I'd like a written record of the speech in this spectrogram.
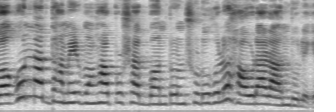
জগন্নাথ ধামের মহাপ্রসাদ বন্টন শুরু হলো হাওড়ার আন্দুলে।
